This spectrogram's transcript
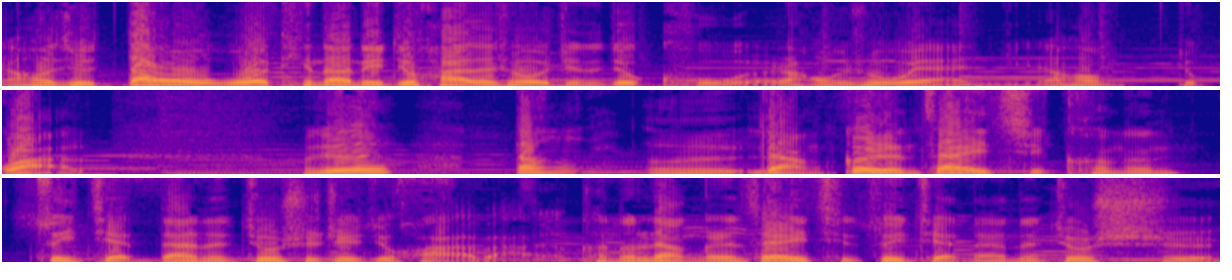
然后就当我我听到那句话的时候，我真的就哭了。然后我就说我也爱你，然后就挂了。我觉得，当呃两个人在一起，可能最简单的就是这句话吧。可能两个人在一起最简单的就是，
